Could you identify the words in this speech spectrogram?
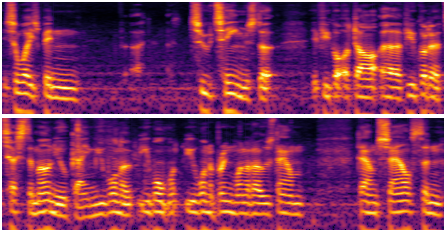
it's always been uh, two teams that if you've got a uh, if you've got a testimonial game, you want to you want you want to bring one of those down down south and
